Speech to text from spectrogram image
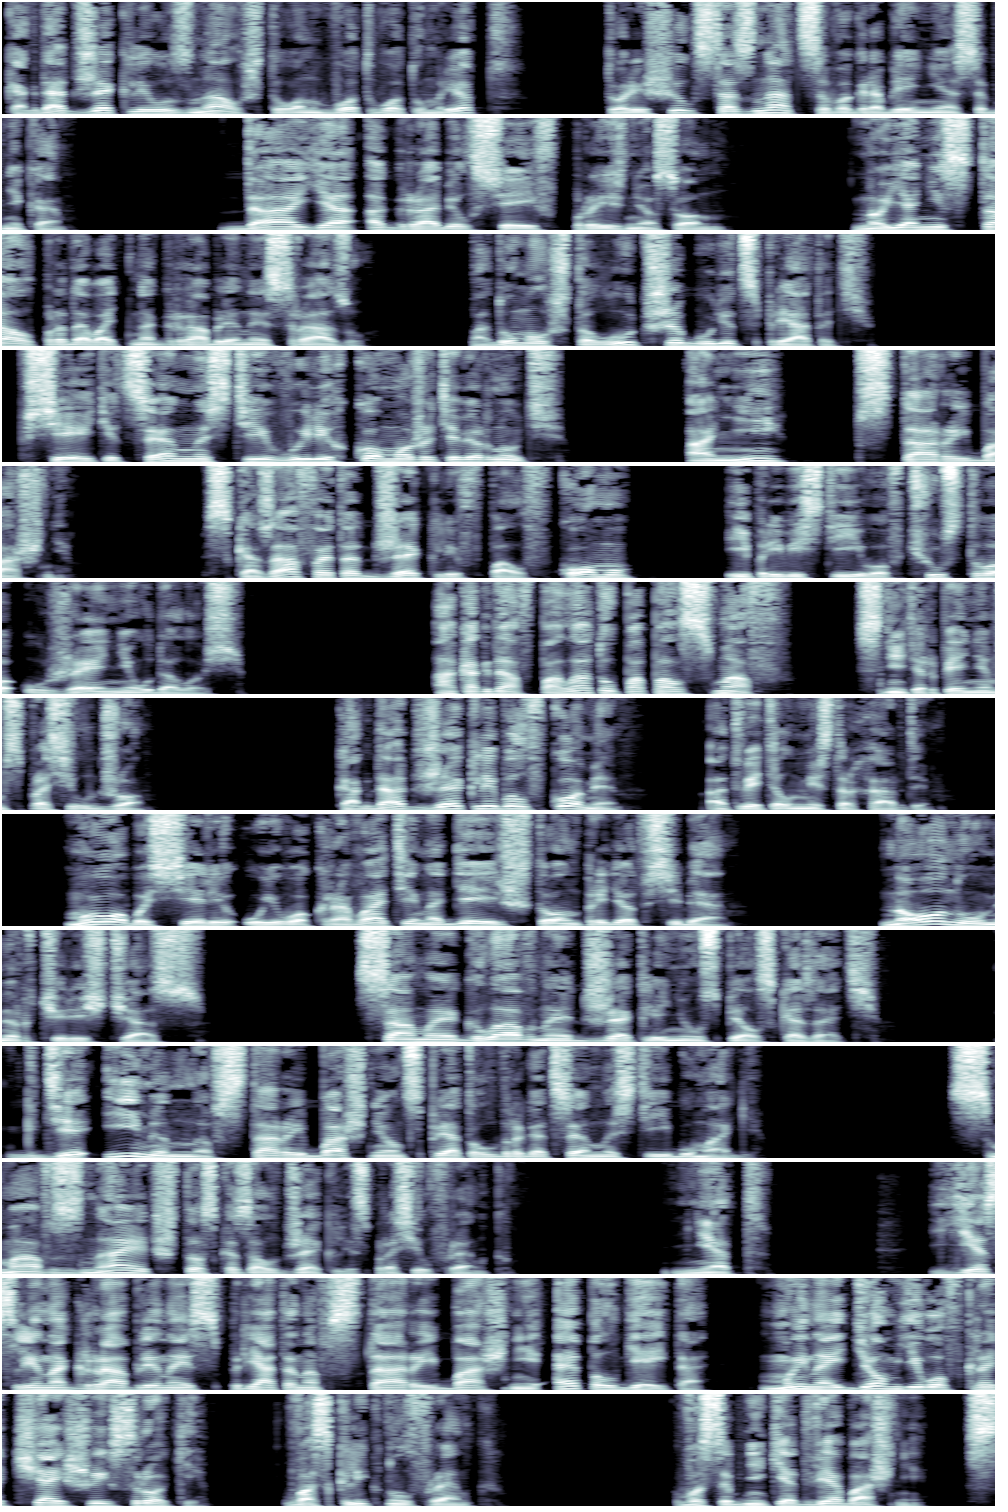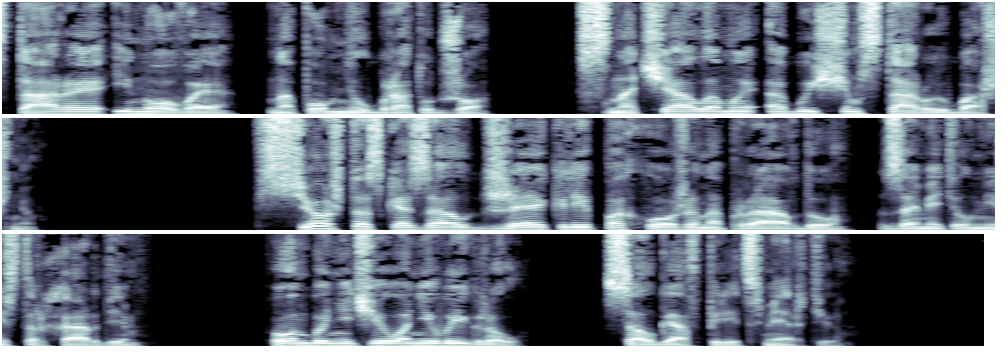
Когда Джекли узнал, что он вот-вот умрет, то решил сознаться в ограблении особняка. «Да, я ограбил сейф», — произнес он. «Но я не стал продавать награбленное сразу. Подумал, что лучше будет спрятать. Все эти ценности вы легко можете вернуть. Они в старой башне». Сказав это, Джекли впал в кому, и привести его в чувство уже не удалось. «А когда в палату попал Смаф?» — с нетерпением спросил Джо. «Когда Джекли был в коме», — ответил мистер Харди. «Мы оба сели у его кровати, надеясь, что он придет в себя. Но он умер через час. Самое главное Джекли не успел сказать. Где именно в старой башне он спрятал драгоценности и бумаги? «Смав знает, что сказал Джекли?» — спросил Фрэнк. «Нет. Если награбленное спрятано в старой башне Эпплгейта, мы найдем его в кратчайшие сроки», — воскликнул Фрэнк. «В особняке две башни, старая и новая», — напомнил брату Джо. «Сначала мы обыщем старую башню». «Все, что сказал Джекли, похоже на правду», — заметил мистер Харди. «Он бы ничего не выиграл, солгав перед смертью.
